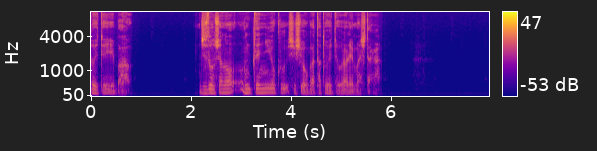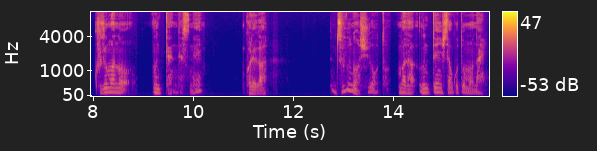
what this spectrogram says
例えて言えば自動車の運転によく師匠が例えておられましたが車の運転ですね。これがズブの素人まだ運転したこともない。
